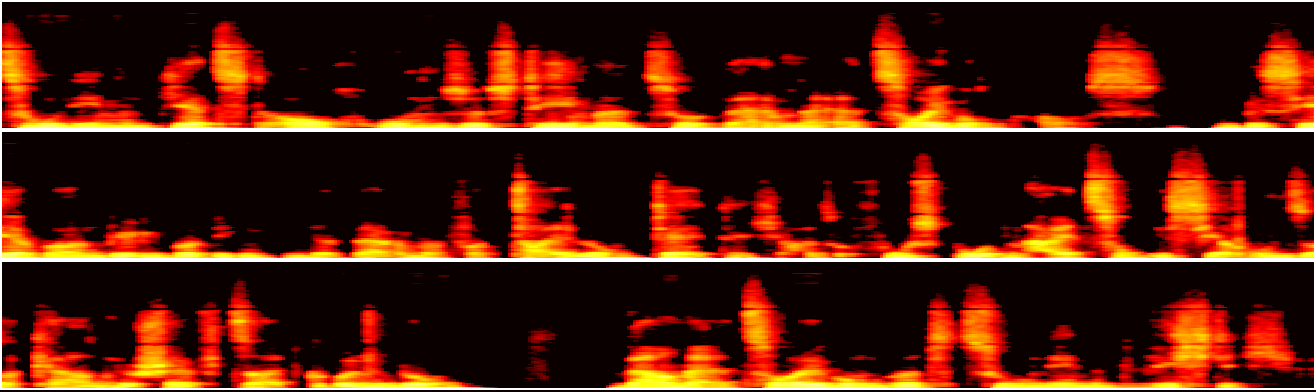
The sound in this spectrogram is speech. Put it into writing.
zunehmend jetzt auch um Systeme zur Wärmeerzeugung aus. Bisher waren wir überwiegend in der Wärmeverteilung tätig, also Fußbodenheizung ist ja unser Kerngeschäft seit Gründung. Wärmeerzeugung wird zunehmend wichtig.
